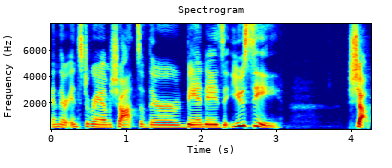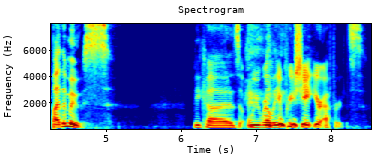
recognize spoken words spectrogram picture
in their instagram shots of their band-aids that you see shot by the moose because we really appreciate your efforts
